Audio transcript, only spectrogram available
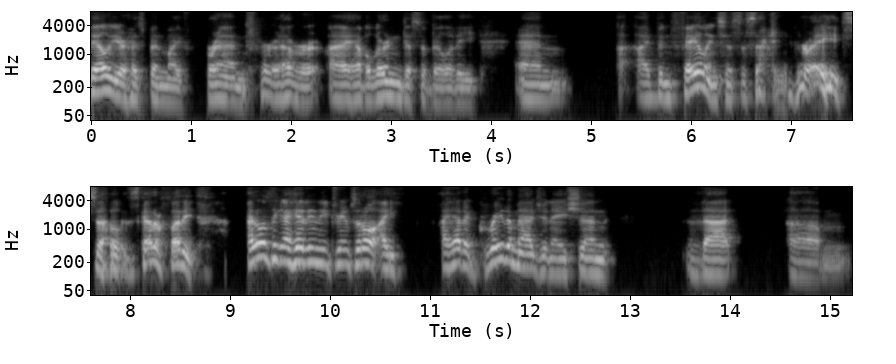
failure has been my friend forever i have a learning disability and i've been failing since the second grade so it's kind of funny i don't think i had any dreams at all i i had a great imagination that um,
